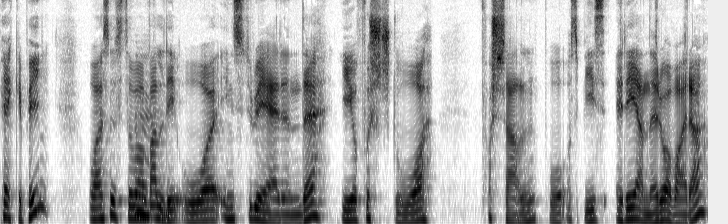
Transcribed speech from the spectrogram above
pekepinn. Og jeg syns det var mm. veldig instruerende i å forstå forskjellen på å spise rene råvarer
